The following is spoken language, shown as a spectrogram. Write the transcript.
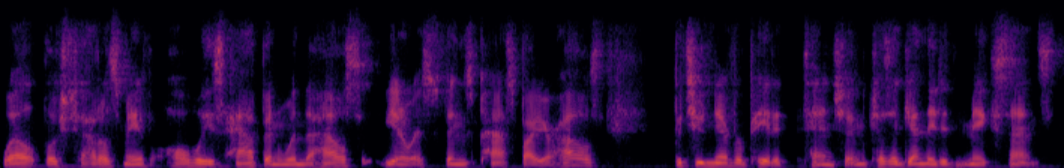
Well, those shadows may have always happened when the house, you know, as things pass by your house, but you never paid attention because, again, they didn't make sense.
